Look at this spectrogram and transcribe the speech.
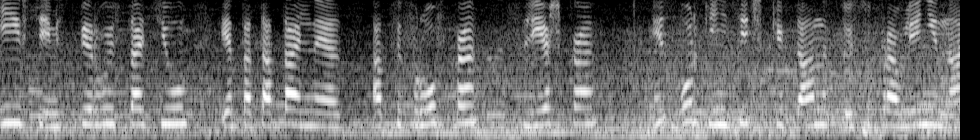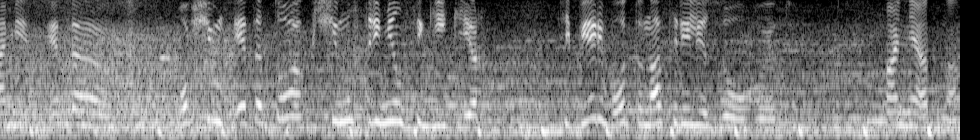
и в 71-ю статью это тотальная оцифровка, слежка и сбор генетических данных, то есть управление нами. Это, в общем, это то, к чему стремился Гитлер. Теперь вот у нас реализовывают. Понятно.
